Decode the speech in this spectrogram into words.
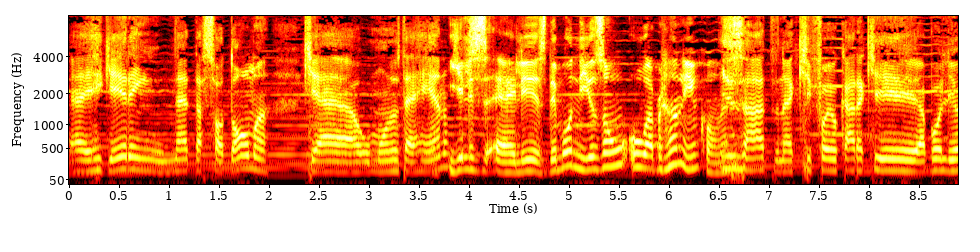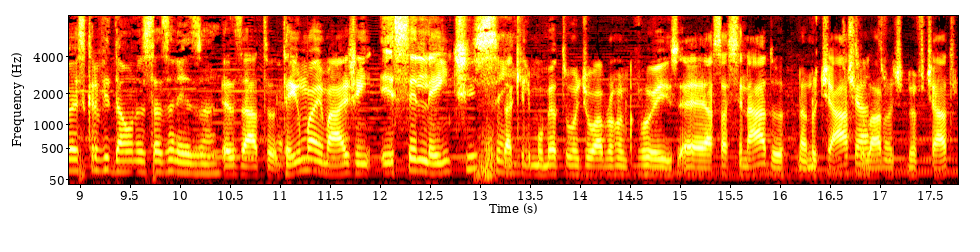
a erguerem né, da Sodoma, que é o mundo terreno. E eles, é, eles demonizam o Abraham Lincoln, né? Exato, né? Que foi o cara que aboliu a escravidão nos Estados Unidos, né? Exato. Tem uma imagem excelente Sim. daquele momento onde o Abraham Lincoln foi é, assassinado na- no teatro, Teatro. lá no, no teatro.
